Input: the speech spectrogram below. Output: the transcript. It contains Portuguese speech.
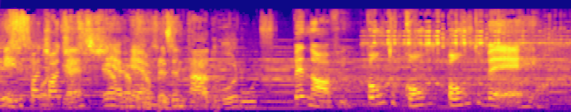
Esse podcast é, é apresentado por b9.com.br.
